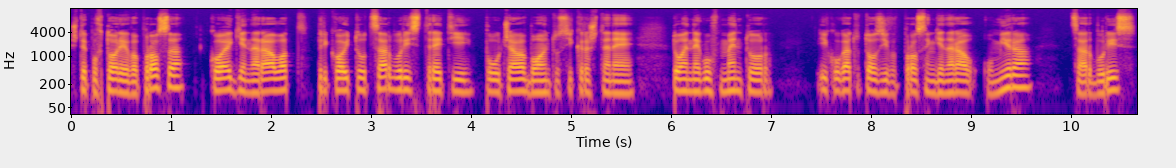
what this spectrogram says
Ще повторя въпроса. Кой е генералът, при който цар Борис III получава бойното си кръщене? Той е негов ментор, и когато този въпросен генерал умира, цар Борис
